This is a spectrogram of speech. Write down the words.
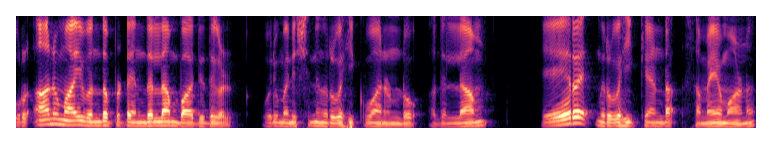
ഖുർആാനുമായി ബന്ധപ്പെട്ട എന്തെല്ലാം ബാധ്യതകൾ ഒരു മനുഷ്യന് നിർവഹിക്കുവാനുണ്ടോ അതെല്ലാം ഏറെ നിർവഹിക്കേണ്ട സമയമാണ്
